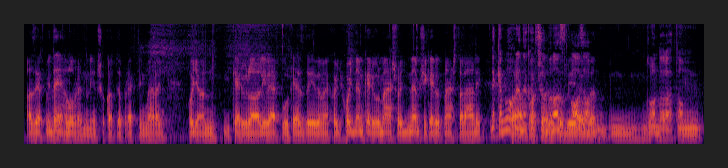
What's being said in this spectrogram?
azért mi Dejan Lovrennél sokat töprektünk már, hogy hogyan kerül a Liverpool kezdőjébe, meg hogy hogy nem kerül más, vagy nem sikerült más találni. Nekem Parapasztal kapcsolatban az, az a gondolatom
